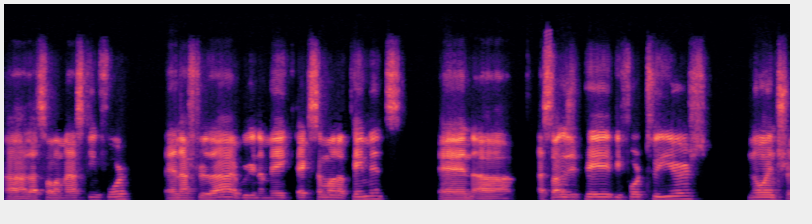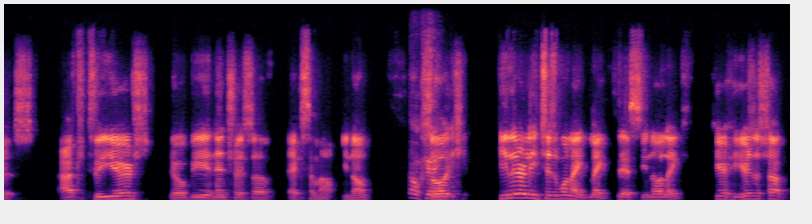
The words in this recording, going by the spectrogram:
Uh, that's all I'm asking for. And after that, we're gonna make X amount of payments. And uh, as long as you pay before two years, no interest. After two years, there will be an interest of X amount, you know? Okay. So he, he literally just went like like this, you know, like here, here's a shop,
